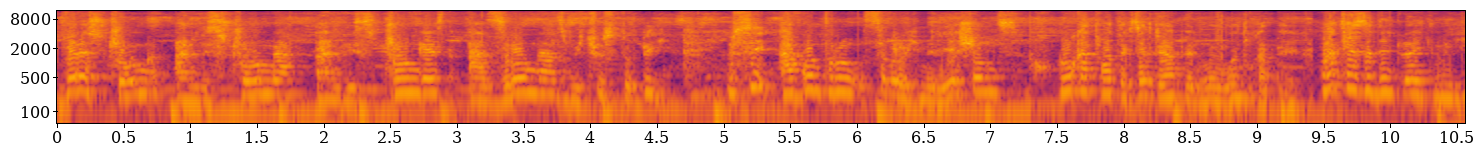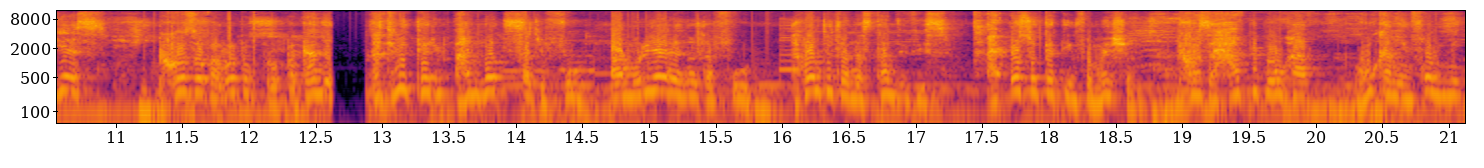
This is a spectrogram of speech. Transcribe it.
Very strong and stronger and the strongest as long as we choose to be. You see, I've gone through several humiliations. Look at what exactly happened when we went to Capek. Manchester didn't like me, yes, because of a lot of propaganda. Let me tell you, I'm not such a fool. I'm really not a fool. I want you to understand this. I also get information because I have people who have who can inform me.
